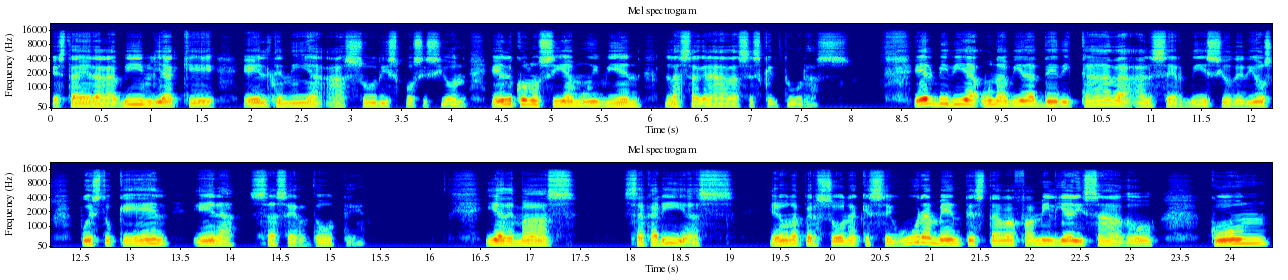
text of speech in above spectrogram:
Esta era la Biblia que él tenía a su disposición. Él conocía muy bien las sagradas escrituras. Él vivía una vida dedicada al servicio de Dios, puesto que él era sacerdote. Y además, Zacarías era una persona que seguramente estaba familiarizado con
